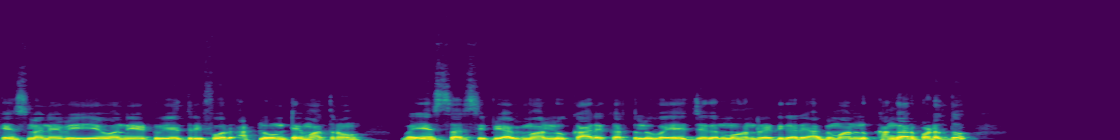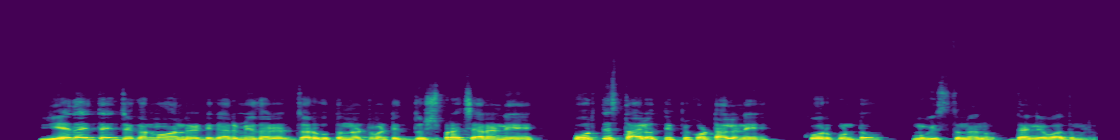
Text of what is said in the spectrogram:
కేసులు అనేవి A one A two A three four అట్లా ఉంటే మాత్రం వైఎస్ఆర్‌సీపీ అభిమానులు, కార్యకర్తలు, వైఎస్ జగన్మోహన్ రెడ్డి గారి అభిమానులు కంగారు పడద్దు ఏదైతే జగన్మోహన్ రెడ్డి గారి మీద జరుగుతున్నటువంటి దుష్ప్రచారాన్ని పూర్తి స్థాయిలో తిప్పికొట్టాలని కోరుకుంటూ ముగిస్తున్నాను. ధన్యవాదములు.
